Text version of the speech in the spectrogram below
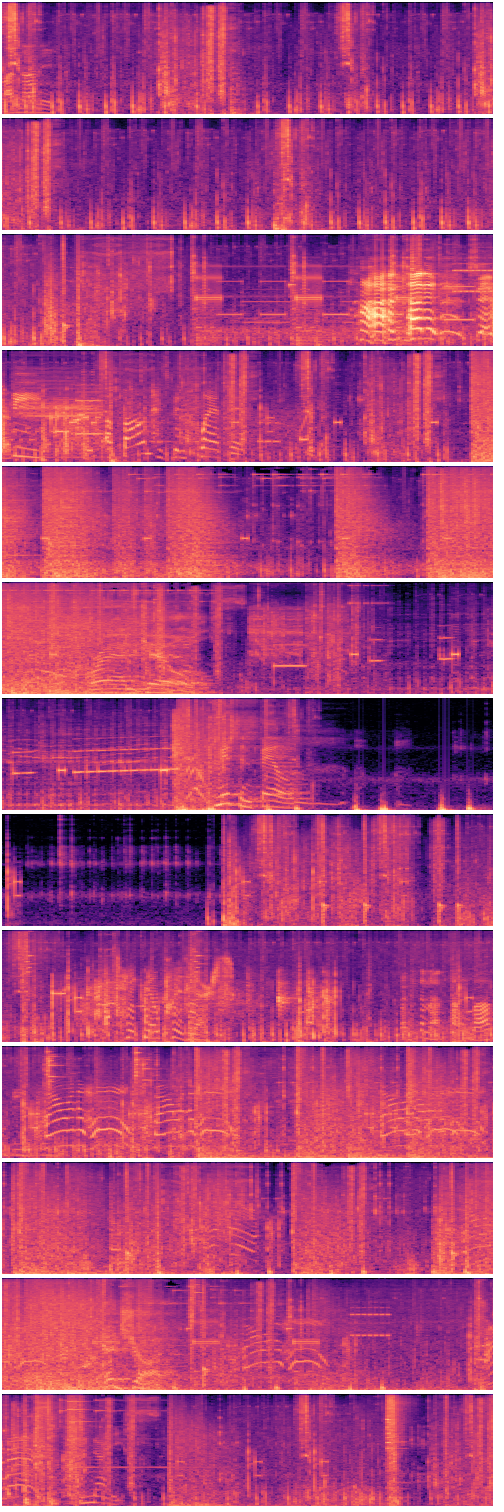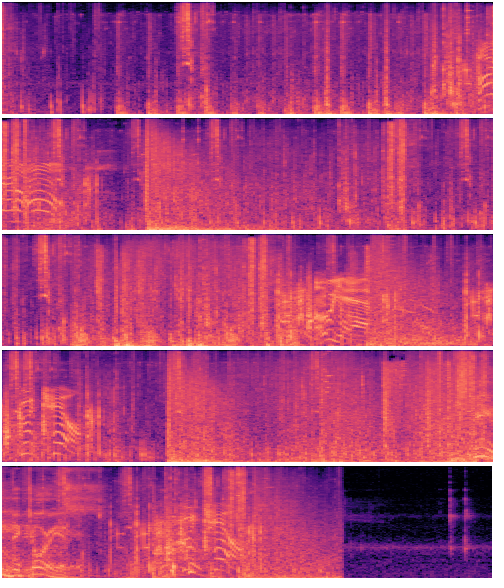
Panah dia. Hantar dia. Sebi A bomb has been planted. Take no prisoners. Fire in the hole!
